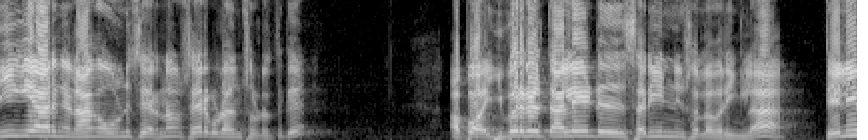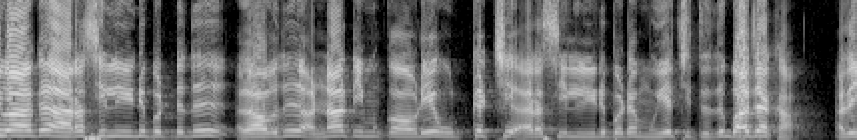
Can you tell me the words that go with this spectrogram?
நீங்கள் யாருங்க? நாங்கள் ஒன்று சேரணும் சேரக்கூடாதுன்னு சொல்கிறதுக்கு அப்போ இவர்கள் தலையிட்டது சரின்னு சொல்ல வரீங்களா? தெளிவாக அரசியலில் ஈடுபட்டது அதாவது அதிமுகவுடைய உட்கட்சி அரசியலில் ஈடுபட முயற்சித்தது பாஜக. அதை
